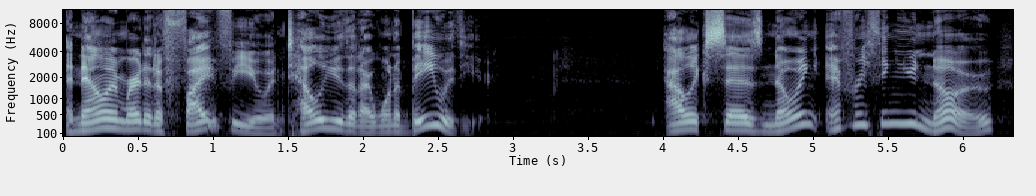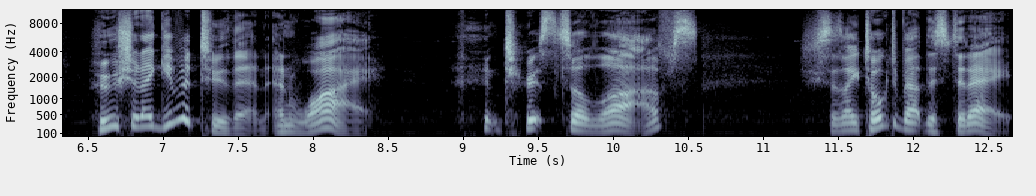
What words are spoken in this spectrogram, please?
And now I'm ready to fight for you and tell you that I want to be with you. Alex says, knowing everything you know, who should I give it to then and why? Trista laughs. She says, I talked about this today.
